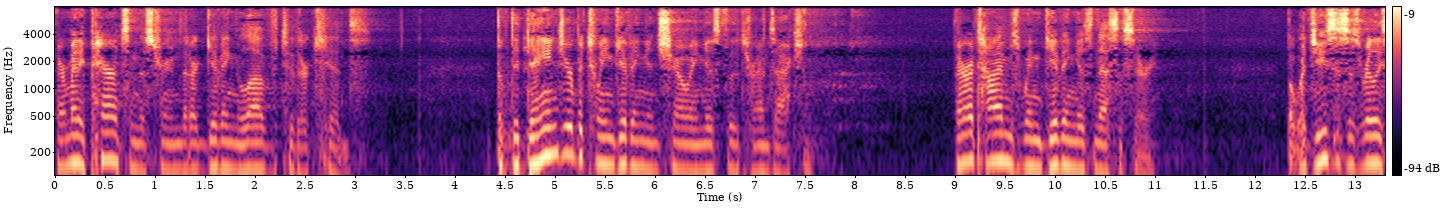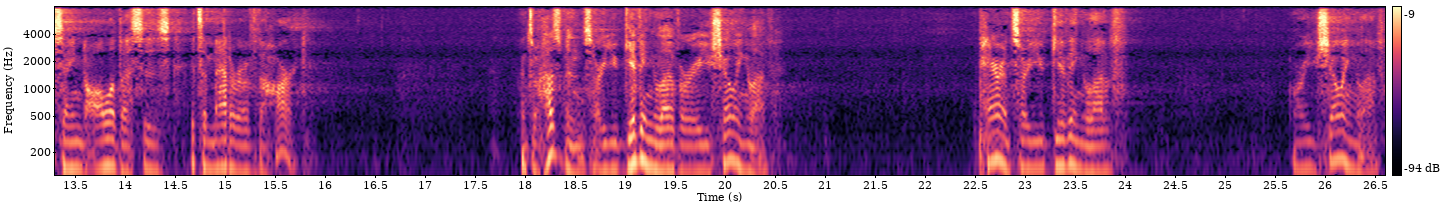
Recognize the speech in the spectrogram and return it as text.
There are many parents in this room that are giving love to their kids. But the danger between giving and showing is the transaction. There are times when giving is necessary. But what Jesus is really saying to all of us is it's a matter of the heart. And so, husbands, are you giving love or are you showing love? Parents, are you giving love or are you showing love?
